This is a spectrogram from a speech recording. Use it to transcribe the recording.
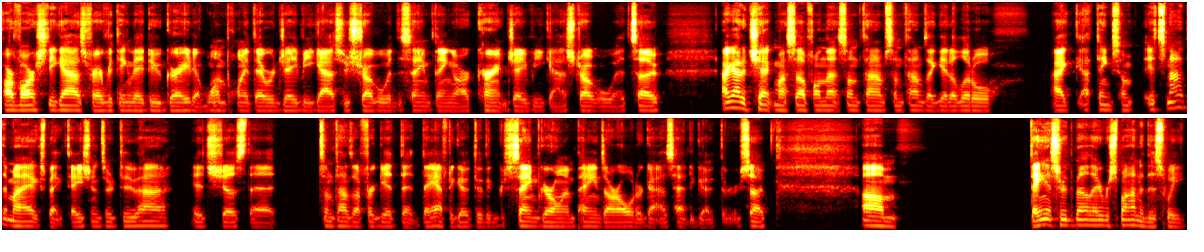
our varsity guys for everything they do great. At one point, they were JV guys who struggle with the same thing our current JV guys struggle with. So I got to check myself on that sometimes. Sometimes I get a little, I, I think some, it's not that my expectations are too high. It's just that sometimes I forget that they have to go through the same growing pains our older guys had to go through. So, um, they answered the bell. They responded this week.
